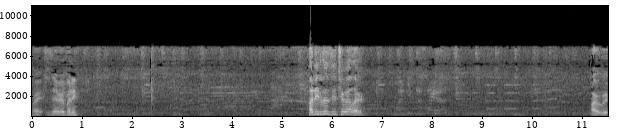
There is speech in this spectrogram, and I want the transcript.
Alright, is that everybody? How'd you lose your trailer? Alright, we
